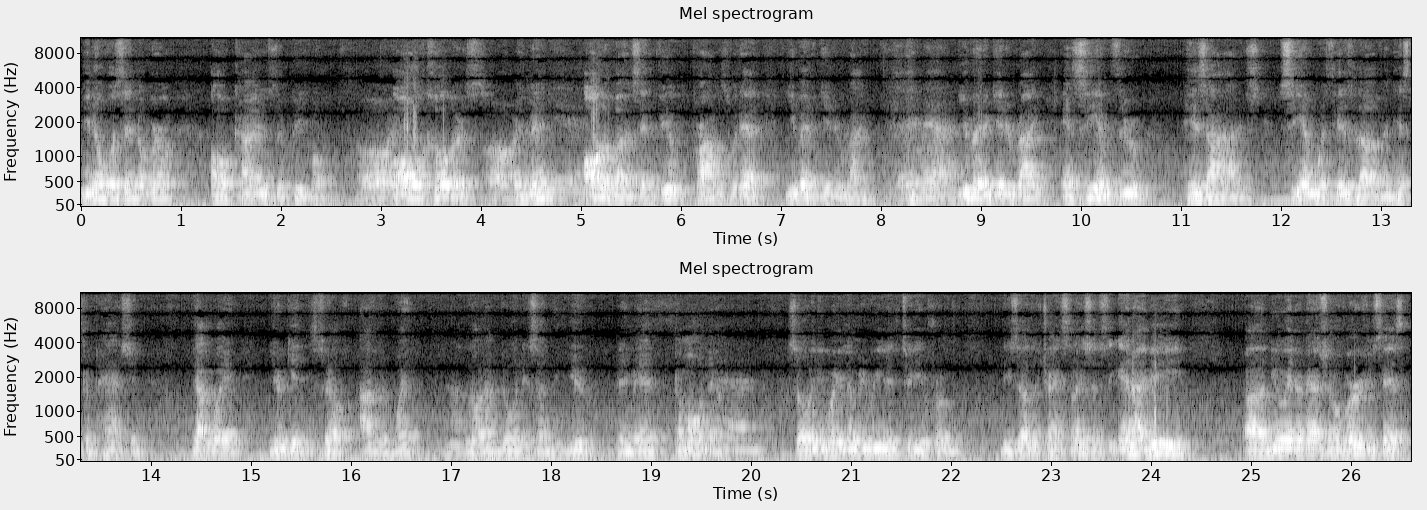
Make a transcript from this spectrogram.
You know what's in the world? All kinds of people, Oh, yeah. all colors. Oh, Amen. yeah. All of us. And if you have problems with that, you better get it right. Amen. You better get it right and see him through his eyes. See him with his love and his compassion. That way, you're getting self out of the way. Lord, I'm doing this unto you. Amen. Come on now. Yeah. So anyway, let me read it to you from these other translations. The NIV, uh, New International Version says,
